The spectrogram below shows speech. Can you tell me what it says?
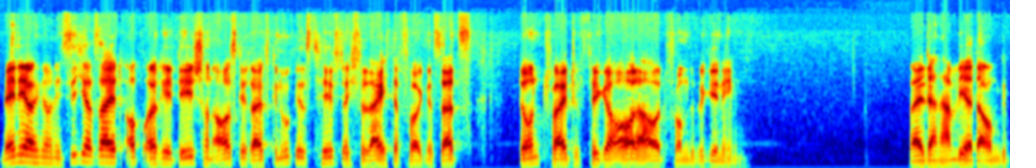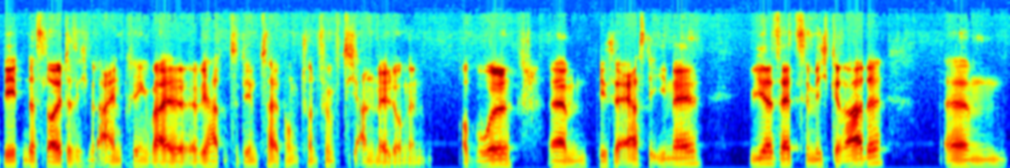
wenn ihr euch noch nicht sicher seid, ob eure Idee schon ausgereift genug ist, hilft euch vielleicht der folgende Satz. Don't try to figure all out from the beginning. Weil dann haben wir ja darum gebeten, dass Leute sich mit einbringen, weil wir hatten zu dem Zeitpunkt schon 50 Anmeldungen. Obwohl ähm, diese erste E-Mail, wir setzen mich gerade, ähm,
